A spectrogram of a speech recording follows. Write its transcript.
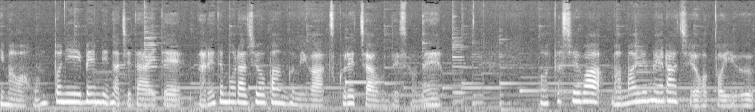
今は本当に便利な時代で誰でもラジオ番組が作れちゃうんですよね。私はママ夢ラジオという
